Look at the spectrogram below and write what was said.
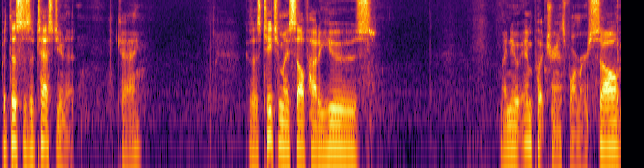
but this is a test unit, okay? because I was teaching myself how to use my new input transformers. So,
